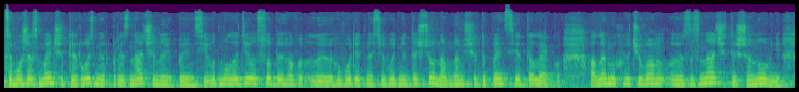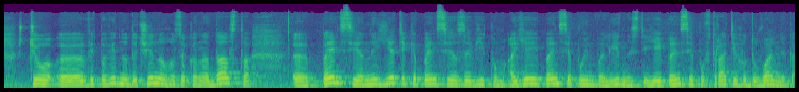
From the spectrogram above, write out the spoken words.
Це може зменшити розмір призначеної пенсії. От молоді особи е, говорять на сьогодні, да що нам, нам ще до пенсії далеко. Але ми хочу вам е, зазначити, шановні, що е, відповідно до чинного законодавства. Е, пенсія не є тільки пенсія за віком, а є і пенсія по інвалідності, є і пенсія по втраті годувальника.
